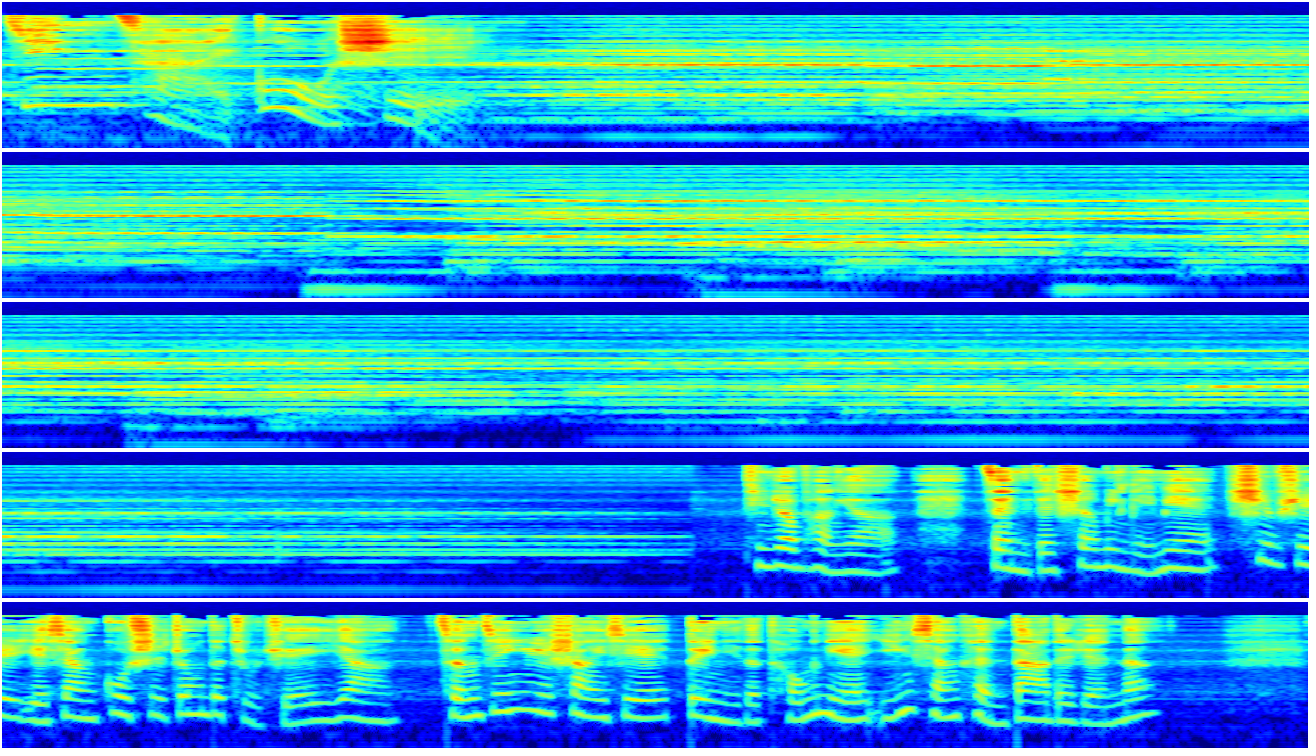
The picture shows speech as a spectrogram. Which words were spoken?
精彩故事。听众朋友，在你的生命里面，是不是也像故事中的主角一样，曾经遇上一些对你的童年影响很大的人呢？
